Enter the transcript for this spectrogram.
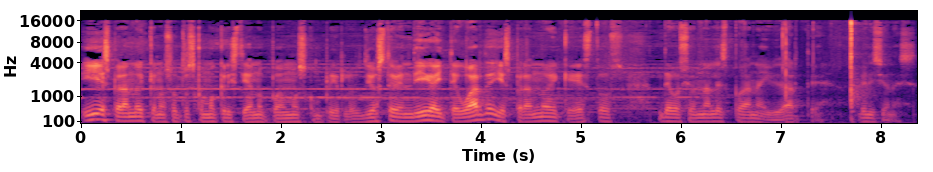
y esperando que nosotros como cristianos podamos cumplirlos. Dios te bendiga y te guarde y esperando de que estos devocionales puedan ayudarte. Bendiciones.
